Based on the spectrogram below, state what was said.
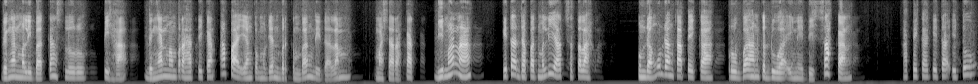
dengan melibatkan seluruh pihak dengan memperhatikan apa yang kemudian berkembang di dalam masyarakat. Di mana kita dapat melihat setelah undang-undang KPK perubahan kedua ini disahkan KPK kita itu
